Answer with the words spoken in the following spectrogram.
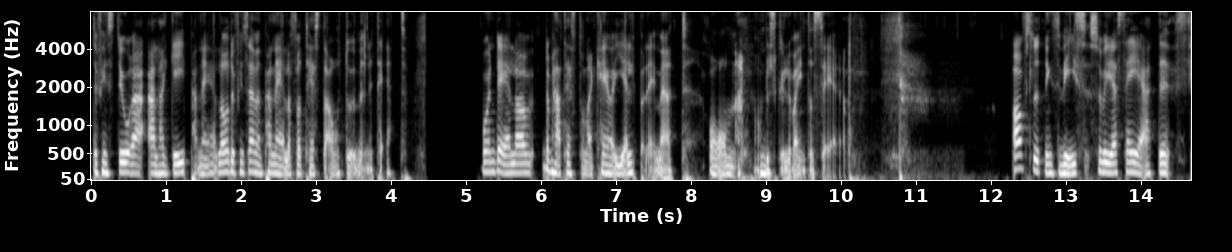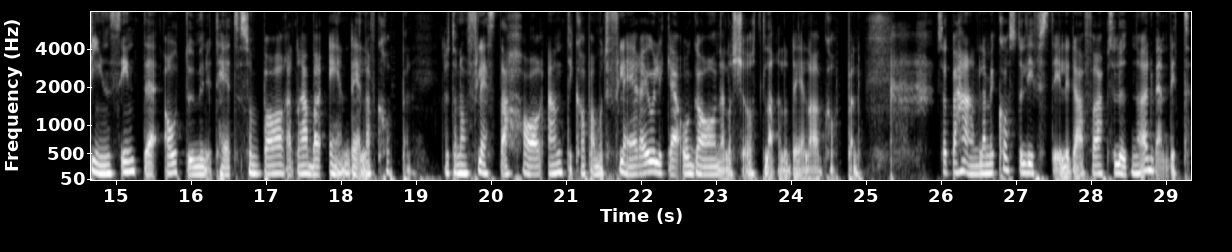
Det finns stora allergipaneler och det finns även paneler för att testa autoimmunitet. Och en del av de här testerna kan jag hjälpa dig med att ordna om du skulle vara intresserad. Avslutningsvis så vill jag säga att det finns inte autoimmunitet som bara drabbar en del av kroppen, utan de flesta har antikroppar mot flera olika organ eller körtlar eller delar av kroppen. Så att behandla med kost och livsstil är därför absolut nödvändigt.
